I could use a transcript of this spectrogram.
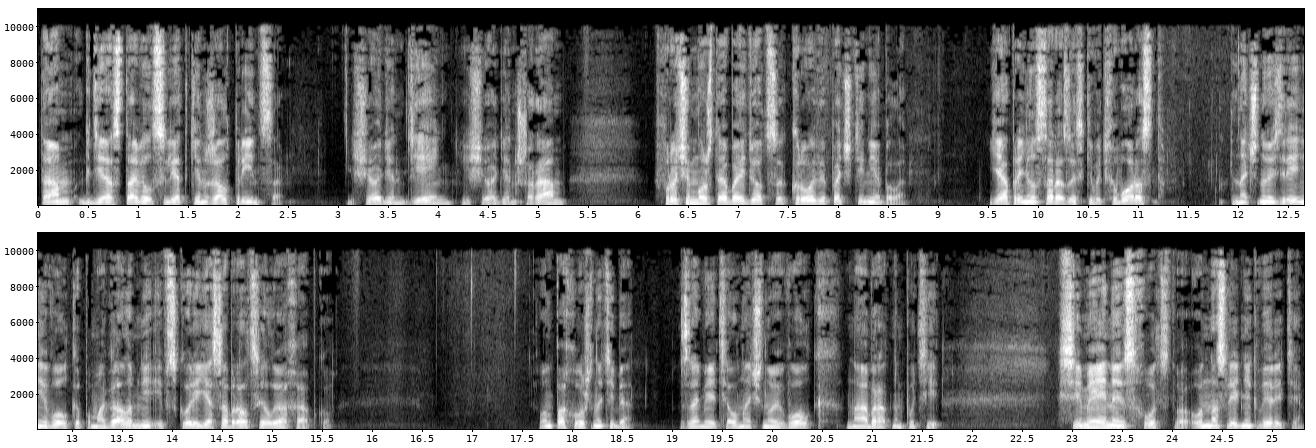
там, где оставил след кинжал принца. Еще один день, еще один шрам. Впрочем, может, и обойдется, крови почти не было. Я принялся разыскивать хворост. Ночное зрение волка помогало мне, и вскоре я собрал целую охапку. «Он похож на тебя», — заметил ночной волк на обратном пути. «Семейное сходство. Он наследник Верите».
